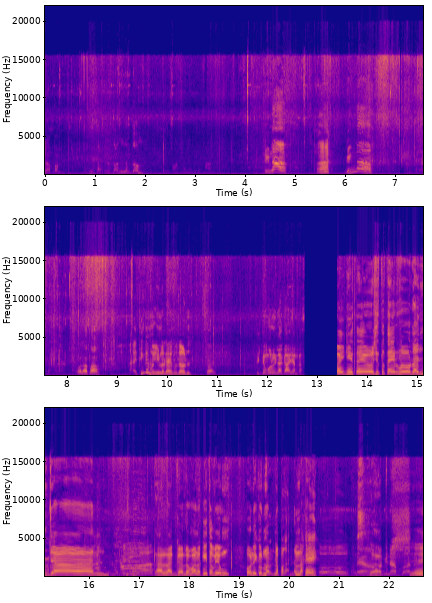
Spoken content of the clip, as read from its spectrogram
Dapat. Kita ko ng dami langgam. Game na! Ha? Game na! Wala pa? Ay, tingnan mo yung lagayan ko doon. Tignan mo rin lagayan kasi. Ay, kita yun, si tatay mo, nandyan. Talaga naman, nakita mo yung huli ko, ma- napak- ang laki. Oo. Kaya nga kami napa. Saksi.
